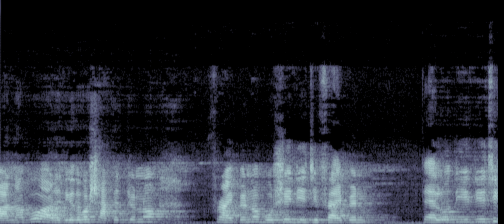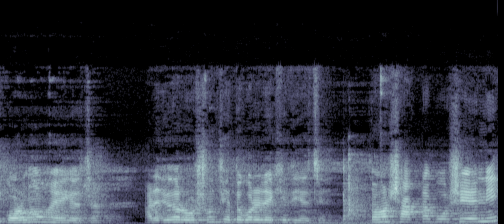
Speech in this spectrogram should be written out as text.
বানাবো, আর এদিকে দেখো শাকের জন্য ফ্রাই প্যানও বসিয়ে দিয়েছি। ফ্রাই প্যান তেলও দিয়ে দিয়েছি, গরমও হয়ে গেছে। আর এদিকে রসুন থেতো করে রেখে দিয়েছি। তখন শাকটা বসিয়ে নিই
